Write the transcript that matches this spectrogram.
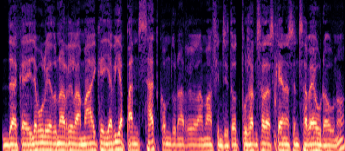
de que ella volia donar-li la mà i que hi havia pensat com donar-li la mà, fins i tot posant-se d'esquena sense veure-ho, no?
